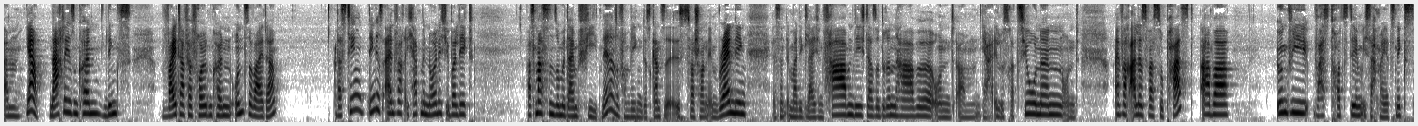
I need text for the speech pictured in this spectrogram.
ähm, ja, nachlesen können, Links weiterverfolgen können und so weiter. Das Ding, Ding ist einfach, ich habe mir neulich überlegt, was machst du denn so mit deinem Feed? Ne? Also von wegen, das Ganze ist zwar schon im Branding, es sind immer die gleichen Farben, die ich da so drin habe und ähm, ja, Illustrationen und einfach alles, was so passt, aber irgendwie war es trotzdem, ich sag mal jetzt nichts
